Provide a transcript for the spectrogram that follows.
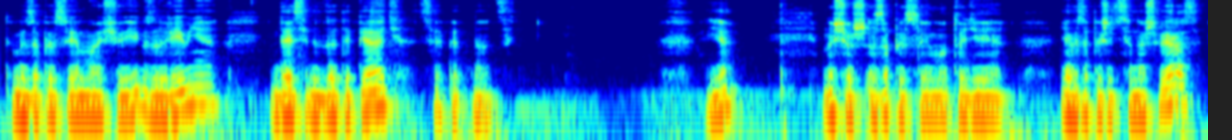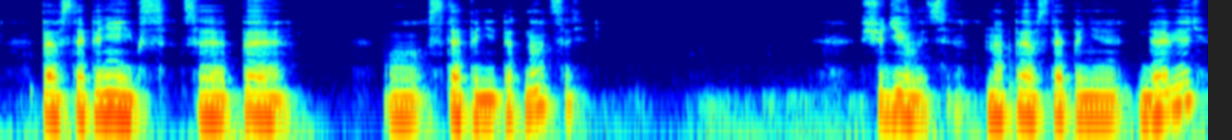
То ми записуємо, що х дорівнює 10 додати 5 це 15. Є? Ну що ж, записуємо тоді, як запишеться наш вираз. p в степені х це p у степені 15. Що ділиться на p в степені 9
